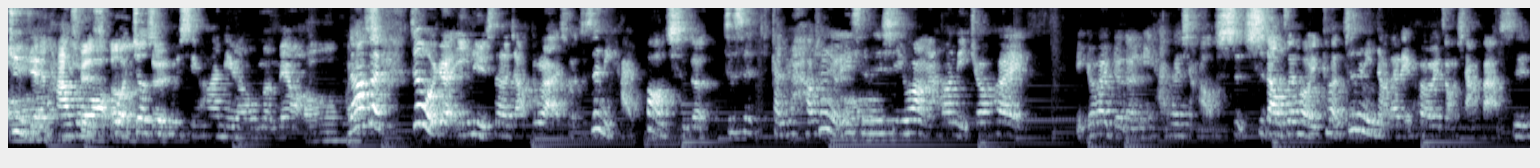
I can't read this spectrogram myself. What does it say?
拒绝他说、我就是不喜欢你了，我们没有哦，然后所以，就我觉得以女生的角度来说，就是你还抱持着，就是感觉好像有一丝丝希望，然后你就会，你就会觉得你还会想要试，试到最后一刻，就是你脑袋里会有一种想法是，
